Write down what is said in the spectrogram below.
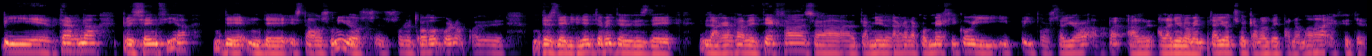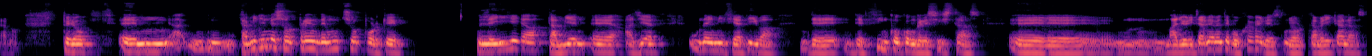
eterna presencia de, Estados Unidos, sobre todo, bueno, desde evidentemente desde la guerra de Texas, también la guerra con México y, posterior al, año 98 el canal de Panamá, etcétera. ¿no? Pero em, también me sorprende mucho porque leía también eh, ayer una iniciativa de, cinco congresistas eh, mayoritariamente mujeres norteamericanas,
